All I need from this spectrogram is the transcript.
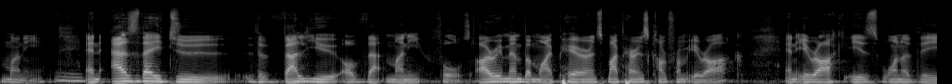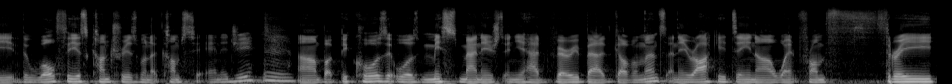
money, and as they do, the value of that money falls. I remember my parents. My parents come from Iraq. And Iraq is one of the, the wealthiest countries when it comes to energy. Um, but because it was mismanaged and you had very bad governments, an Iraqi dinar went from three,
